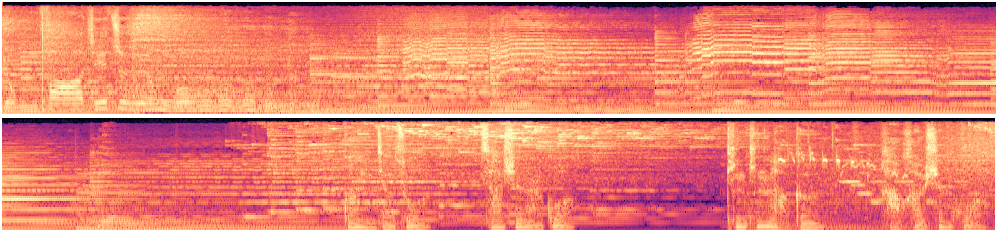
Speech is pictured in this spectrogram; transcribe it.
融化这障碍。擦身而过，听听老歌，好好生活。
